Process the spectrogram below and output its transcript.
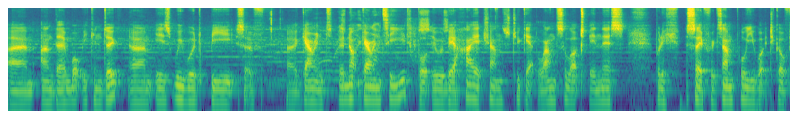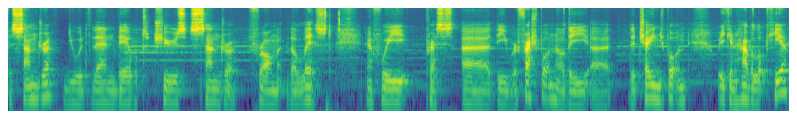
Um, and then what we can do um, is we would be sort of uh, guaranteed, uh, not guaranteed, but there would be a higher chance to get Lancelot in this. But if, say, for example, you wanted to go for Sandra, you would then be able to choose Sandra from the list. Now, if we press uh, the refresh button or the uh, the change button, we can have a look here.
